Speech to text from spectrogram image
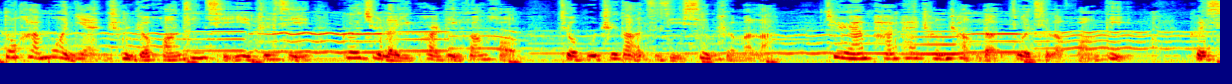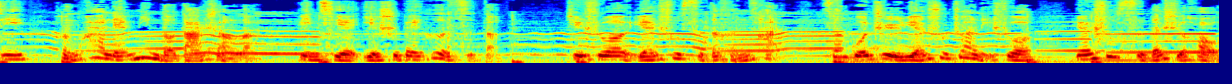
东汉末年趁着黄巾起义之际割据了一块地方后，就不知道自己姓什么了，居然排排场场的做起了皇帝。可惜很快连命都搭上了，并且也是被饿死的。据说袁术死得很惨，《三国志·袁术传》里说，袁术死的时候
